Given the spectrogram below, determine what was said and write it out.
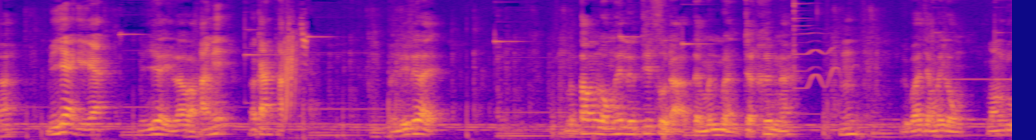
ฮะมีแยกอีกแกมีเยอะอีกแล้วอะทางนี้แล้วกันทางไปเรื่อยๆมันต้องลงให้ลึกที่สุดอะแต่มันเหมือนจะขึ้นนะอืมหรือว่ายังไม่ลงลองดู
